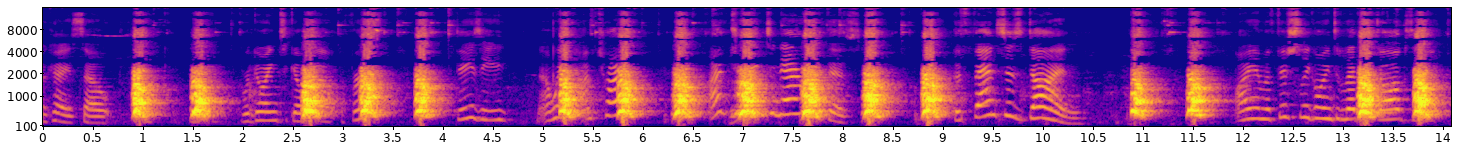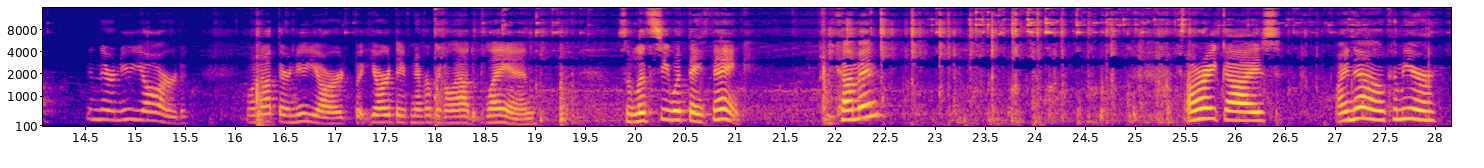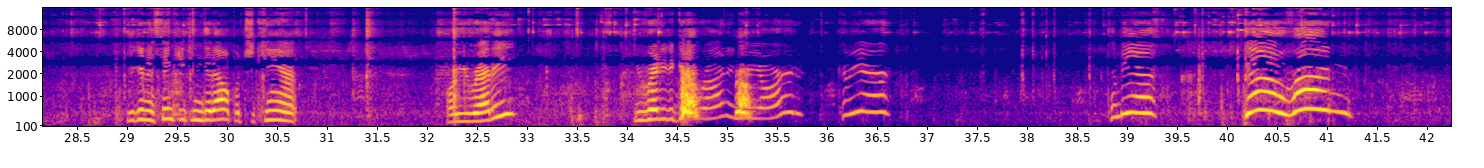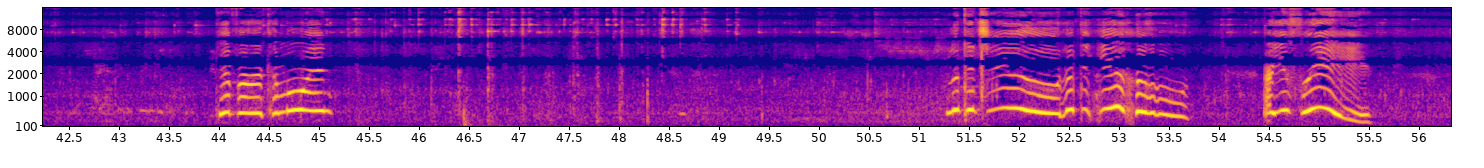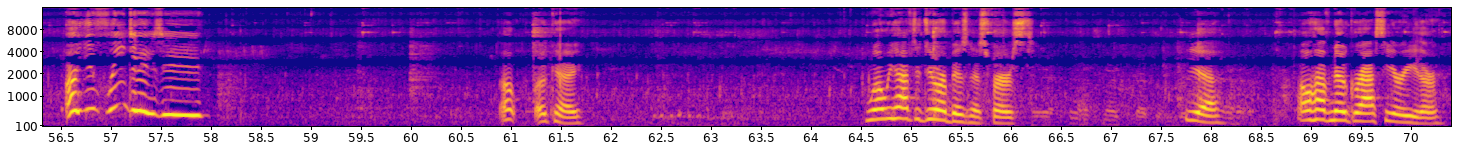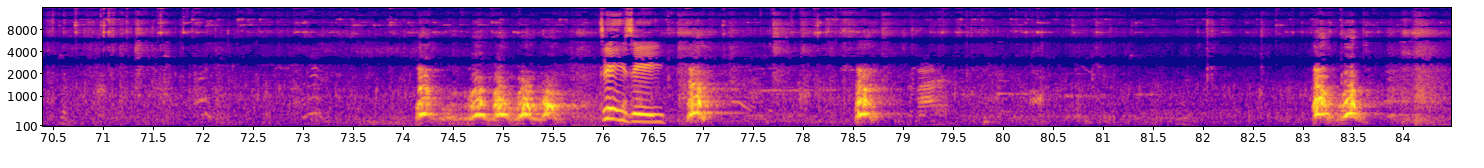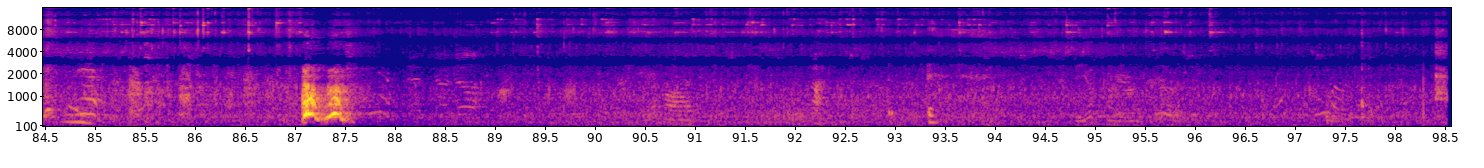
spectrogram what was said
Okay, so we're going to go out first. Daisy, now wait, I'm trying. I'm trying to narrate this. The fence is done. I am officially going to let the dogs out in their new yard. Well, not their new yard, but yard they've never been allowed to play in. So let's see what they think. You coming? All right, guys. I know. Come here. You're going to think you can get out, but you can't. Are you ready? You ready to go run in your yard? Come here. Come here. Go, run. Kipper, come on. Look at you. Look at you. Are you free? Are you free, Daisy? Oh, okay. Well, we have to do our business first. Yeah. I'll have no grass here either. Daisy.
